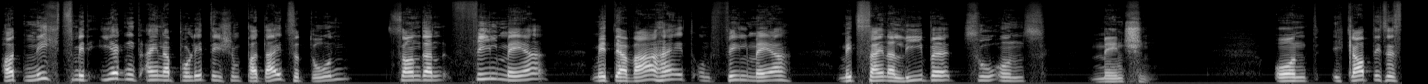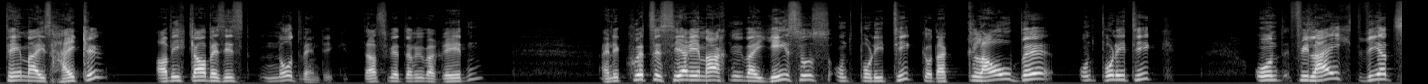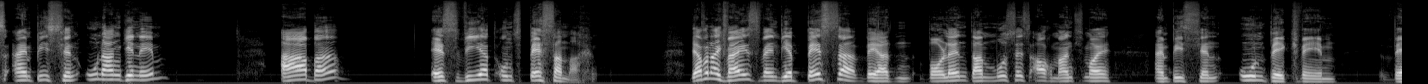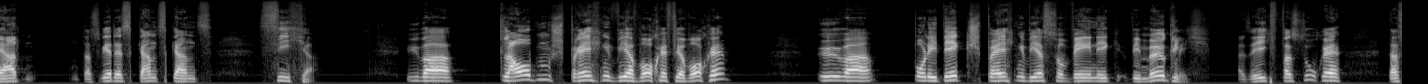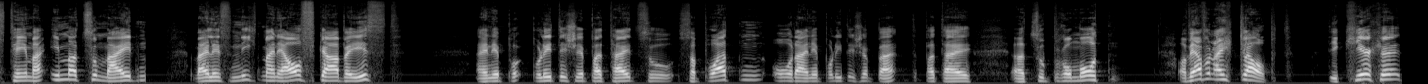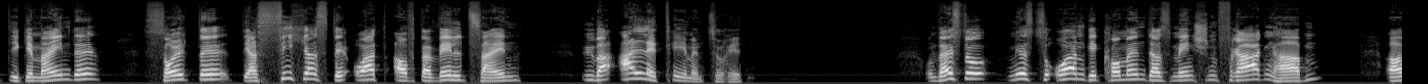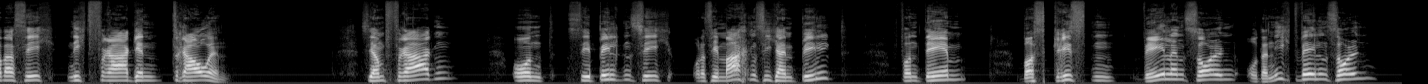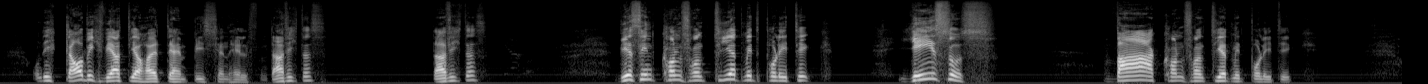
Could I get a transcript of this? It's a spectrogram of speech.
hat nichts mit irgendeiner politischen Partei zu tun, sondern vielmehr mit der Wahrheit und vielmehr mit seiner Liebe zu uns Menschen. Und ich glaube, dieses Thema ist heikel, aber ich glaube, es ist notwendig, dass wir darüber reden. Eine kurze Serie machen über Jesus und Politik oder Glaube und Politik. Und vielleicht wird es ein bisschen unangenehm, aber es wird uns besser machen. Wer von euch weiß, wenn wir besser werden wollen, dann muss es auch manchmal ein bisschen unbequem werden. Und das wird es ganz, ganz sicher. Über Glauben sprechen wir Woche für Woche. Über Politik sprechen wir so wenig wie möglich. Also ich versuche das Thema immer zu meiden, weil es nicht meine Aufgabe ist, eine politische Partei zu supporten oder eine politische Partei äh, zu promoten. Aber wer von euch glaubt, die Kirche, die Gemeinde sollte der sicherste Ort auf der Welt sein, über alle Themen zu reden. Und weißt du, mir ist zu Ohren gekommen, dass Menschen Fragen haben, aber sich nicht fragen trauen. Sie haben Fragen und sie bilden sich oder sie machen sich ein Bild von dem, was Christen wählen sollen oder nicht wählen sollen. Und ich glaube, ich werde dir heute ein bisschen helfen. Darf ich das? Darf ich das? Wir sind konfrontiert mit Politik. Jesus war konfrontiert mit Politik.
